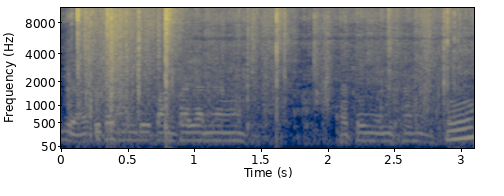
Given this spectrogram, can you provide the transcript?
Iya, kita sambil pantaian yang satunya di sana. oh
